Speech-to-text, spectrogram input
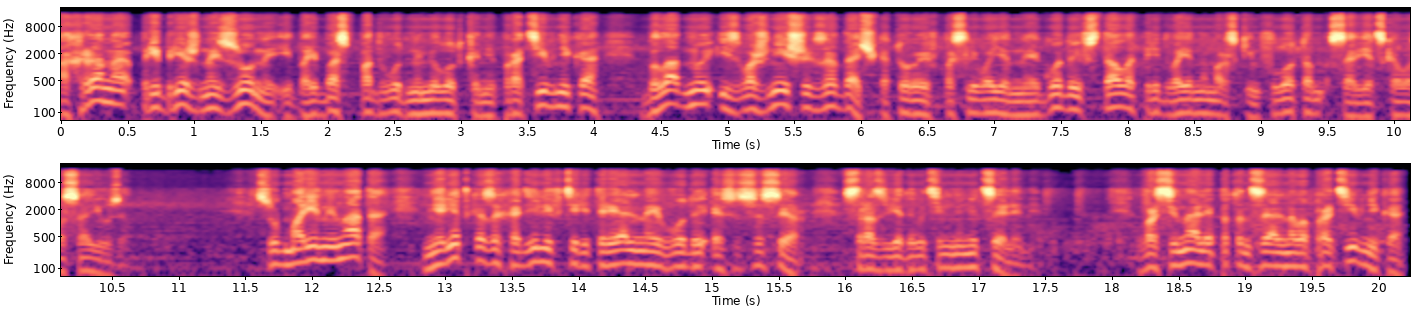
Охрана прибрежной зоны и борьба с подводными лодками противника была одной из важнейших задач, которая в послевоенные годы встала перед военно-морским флотом Советского Союза. Субмарины НАТО нередко заходили в территориальные воды СССР с разведывательными целями. В арсенале потенциального противника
